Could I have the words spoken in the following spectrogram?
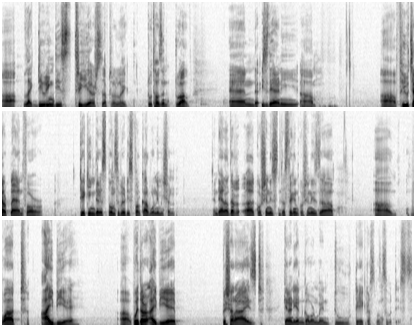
uh, like during these three years after like 2012, and is there any um, uh, future plan for taking the responsibilities for carbon emission? And another question is, the second question is, what IBA uh, whether IBA pressurized Canadian government to take responsibilities.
